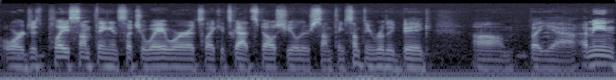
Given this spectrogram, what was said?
or just play something in such a way where it's like it's got spell shield or something something really big. Um, but yeah i mean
